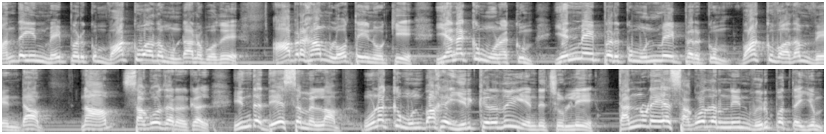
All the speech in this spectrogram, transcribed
மந்தையின் மேய்ப்பருக்கும் வாக்குவாதம் உண்டான போது ஆபிரகாம் லோத்தை நோக்கி எனக்கும் உனக்கும் என் மேய்ப்பருக்கும் உன் மேய்ப்பருக்கும் வாக்குவாதம் வேண்டாம். நாம் சகோதரர்கள் இந்த தேசமெல்லாம் உனக்கு முன்பாக இருக்கிறது என்று சொல்லி தன்னுடைய சகோதரனின் விருப்பத்தையும்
